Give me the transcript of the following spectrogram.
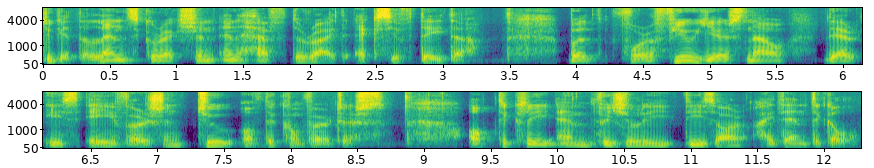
to get the lens correction and have the right EXIF data. But for a few years now, there is a version 2 of the converters. Optically and visually, these are identical,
